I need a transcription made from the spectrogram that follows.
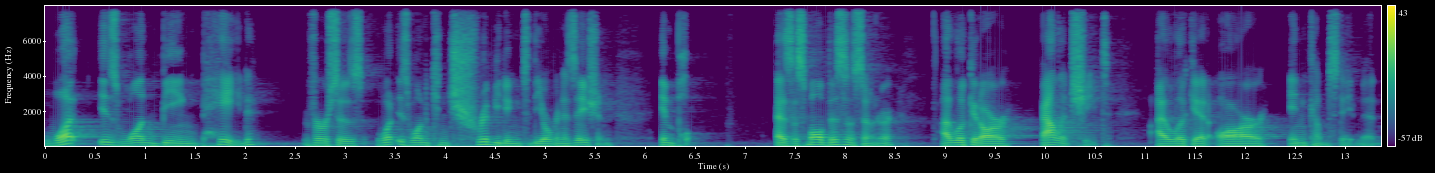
what is one being paid versus what is one contributing to the organization. As a small business owner, I look at our balance sheet, I look at our income statement.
